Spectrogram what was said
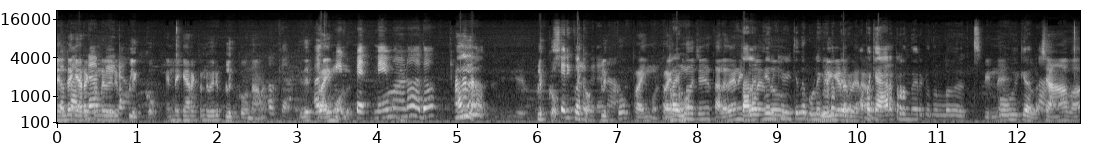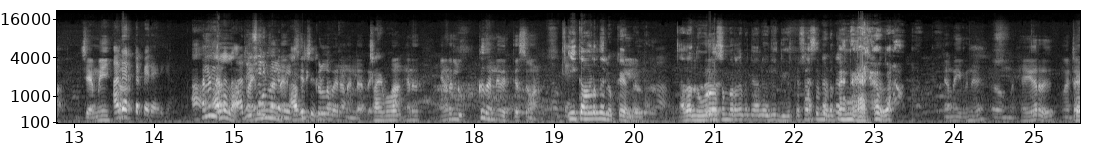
എന്റെ ക്യാരക്ടറിന്റെ പേര് പ്ലിക്കോ എന്റെ ക്യാരക്ടറിന്റെ പേര് പ്ലിക്കോ എന്നാണ്. ഇത് ട്രൈമോൾ പെറ്റ് നെയിം അതോ അല്ലല്ല. പ്ലിക്കോ? പ്ലിക്കോ ട്രൈമോൾ ട്രൈമോൾ എന്ന് വെച്ചാൽ തലവേദന ക്യാരക്ടർ എന്തായിരിക്കും പിന്നെ ചാവ ജമൈക്ക. ഞങ്ങളുടെ ലുക്ക് തന്നെ വ്യത്യസ്തമാണ്. ഈ കാണുന്ന ലുക്കേ അതാ നൂറ് ദിവസം പറഞ്ഞപ്പോ ഞാൻ ഒരു ദീർഘശ്വാസം എടുത്തതിന്റെ കാര്യമല്ല. കാരണം ഇവന് ഹെയർ മറ്റേ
